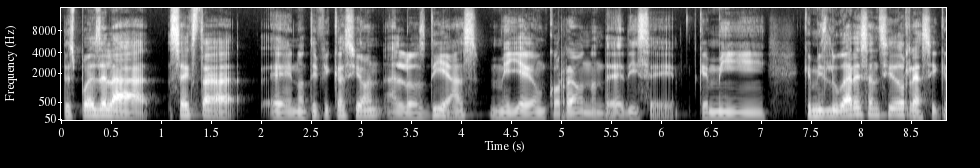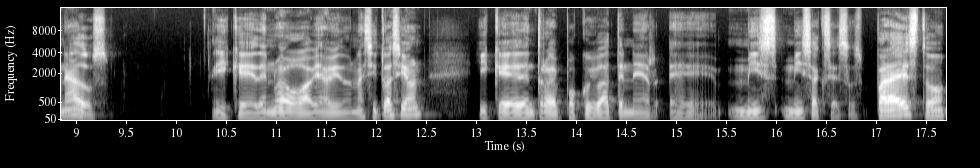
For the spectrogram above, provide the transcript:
Después de la sexta eh, notificación, a los días me llega un correo en donde dice que, mi, que mis lugares han sido reasignados y que de nuevo había habido una situación y que dentro de poco iba a tener eh, mis, mis accesos. Para esto,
